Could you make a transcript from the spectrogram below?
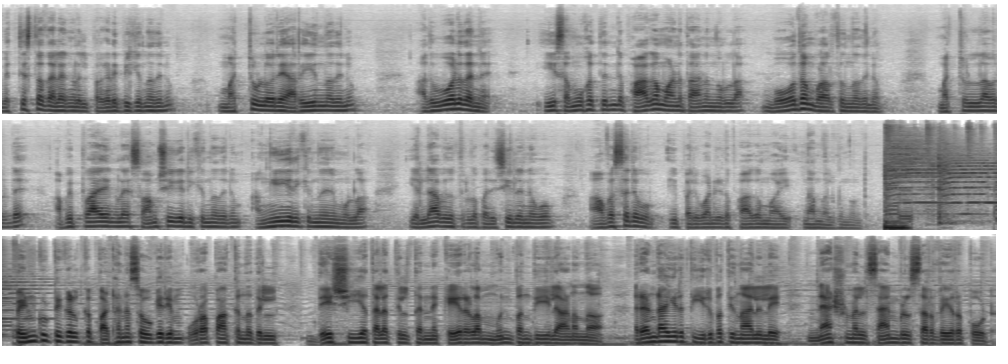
വ്യത്യസ്ത തലങ്ങളിൽ പ്രകടിപ്പിക്കുന്നതിനും മറ്റുള്ളവരെ അറിയുന്നതിനും അതുപോലെ തന്നെ ഈ സമൂഹത്തിന്റെ ഭാഗമാണ് താനെന്നുള്ള ബോധം വളർത്തുന്നതിനും മറ്റുള്ളവരുടെ അഭിപ്രായങ്ങളെ സ്വാംശീകരിക്കുന്നതിനും അംഗീകരിക്കുന്നതിനുമുള്ള എല്ലാവിധത്തിലുള്ള പരിശീലനവും അവസരവും ഈ പരിപാടിയുടെ ഭാഗമായി നാം നൽകുന്നുണ്ട്. പെൺകുട്ടികൾക്ക് പഠന സൗകര്യം ഉറപ്പാക്കുന്നതിൽ ദേശീയ തലത്തിൽ തന്നെ കേരളം മുൻപന്തിയിലാണെന്ന് രണ്ടായിരത്തി ഇരുപത്തിനാലിലെ നാഷണൽ സാമ്പിൾ സർവേ റിപ്പോർട്ട്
